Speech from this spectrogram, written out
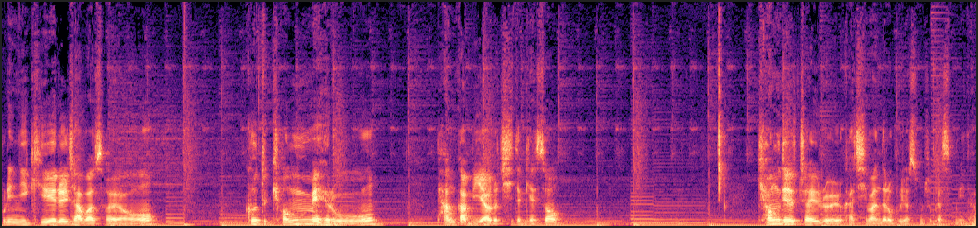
우린 이 기회를 잡아서요. 그것도 경매로 반값 이하로 취득해서 경제적 자유를 같이 만들어 보셨으면 좋겠습니다.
